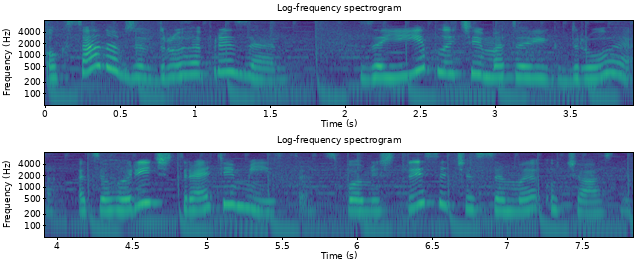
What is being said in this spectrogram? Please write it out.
Оксана вже вдруге призер. За її плечима торік друге, а цьогоріч третє місце з поміж тисячі семи учасників.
